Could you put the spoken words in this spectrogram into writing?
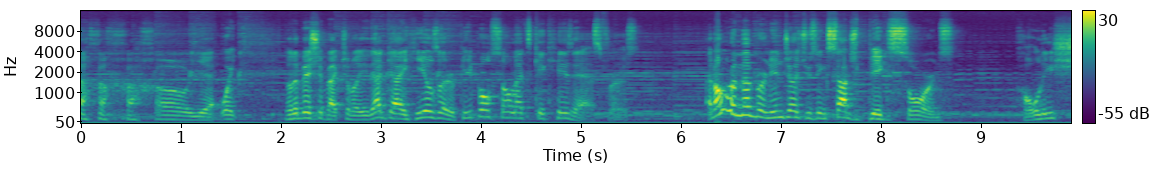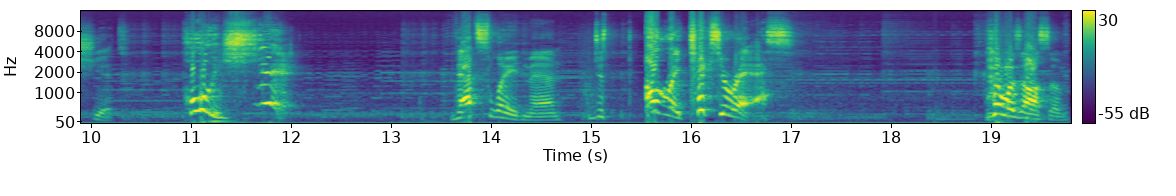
oh yeah, wait. Not a bishop actually. That guy heals other people, so let's kick his ass first. I don't remember ninjas using such big swords. Holy shit. Holy shit! That Slade, man. Just outright kicks your ass! That was awesome.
